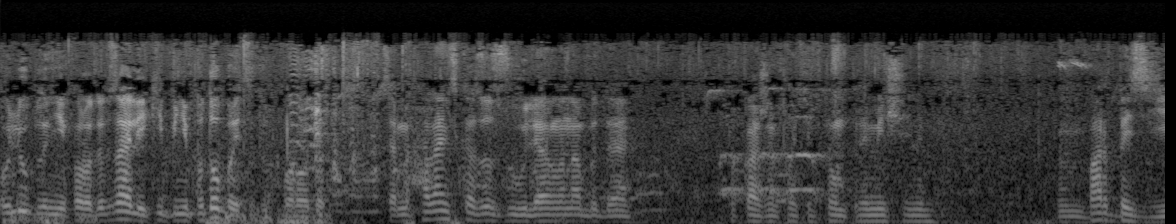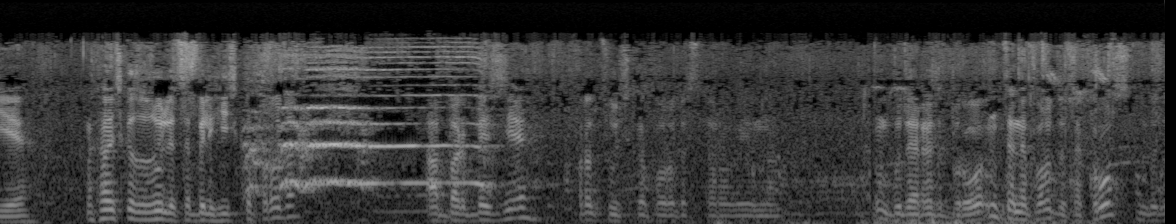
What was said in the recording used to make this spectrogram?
Улюблені породи. Взагалі, які мені подобаються тут породи. Це Михаленська зозуля, вона буде, покажемо потім в тому приміщенні. Барбезє. Михаленська зозуля це бельгійська порода, а барбезє французька порода старовинна. Ну, буде редбро. Ну, це не порода, це крос буде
